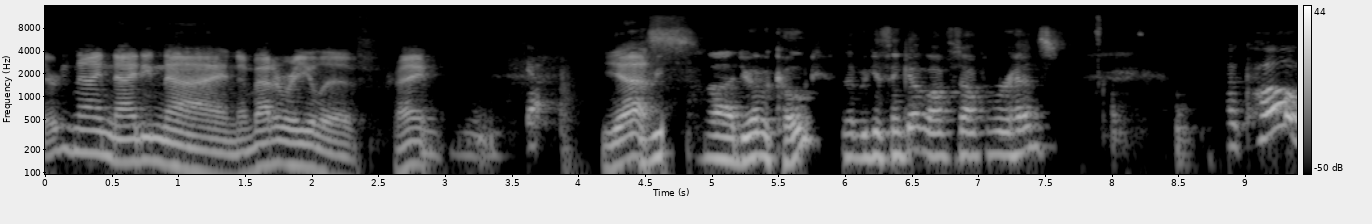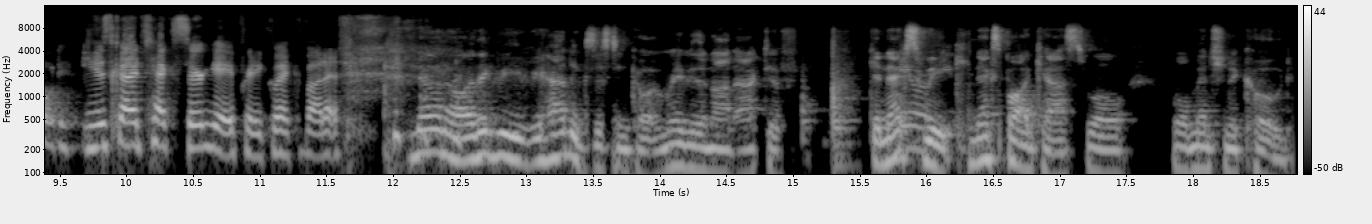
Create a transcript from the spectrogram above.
Thirty-nine ninety-nine, no matter where you live, right? Mm-hmm. Yes. Uh, do you have a code that we can think of off the top of our heads? A code. You just got to text Sergey pretty quick about it. No, no, I think we, we had existing code. Maybe they're not active. Okay, next were- week, next podcast, we'll we'll mention a code,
